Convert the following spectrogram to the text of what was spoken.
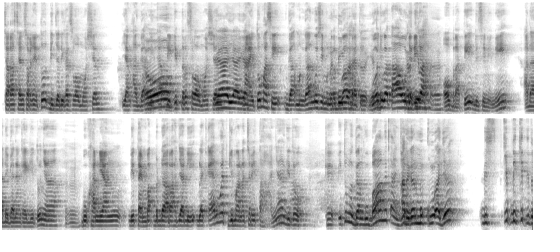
cara sensornya itu dijadikan slow motion yang agak Oh. dikat dikit terus slow motion. Iya, iya, iya. Nah, itu masih nggak mengganggu sih menurut Mending gua. lah Berarti itu, gua juga tahu Ngerti jadinya. lah. Oh, berarti di sini nih ada adegan yang kayak gitunya. Bukan yang ditembak berdarah jadi black and white gimana ceritanya gitu. Kayak itu ngeganggu banget anjir. adegan mukul aja di skip dikit gitu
